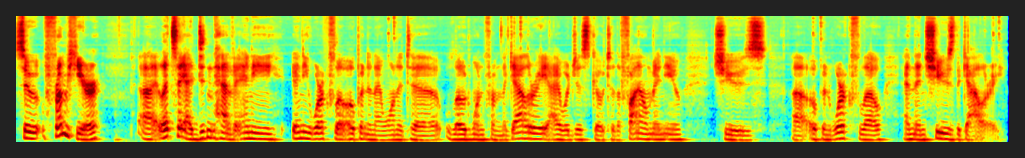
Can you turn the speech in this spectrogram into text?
So from here, uh, let's say I didn't have any any workflow open and I wanted to load one from the gallery, I would just go to the file menu, choose uh, open workflow, and then choose the gallery.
